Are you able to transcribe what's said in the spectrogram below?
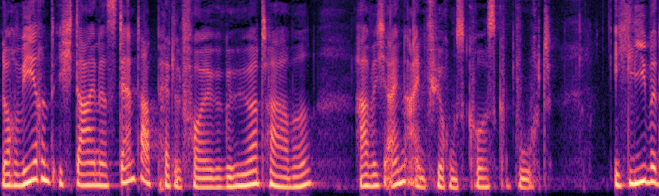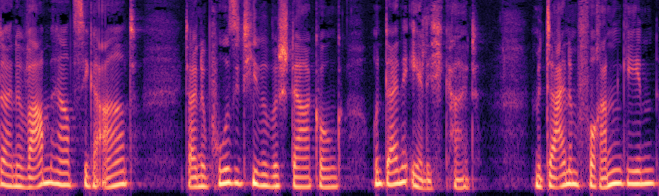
Noch während ich deine Stand-Up-Pedal-Folge gehört habe, habe ich einen Einführungskurs gebucht. Ich liebe deine warmherzige Art, deine positive Bestärkung und deine Ehrlichkeit. Mit deinem Vorangehen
